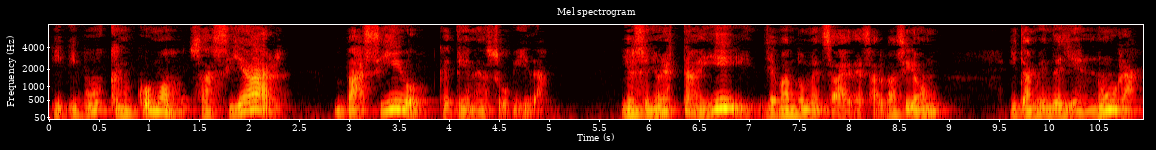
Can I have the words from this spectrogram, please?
y, y buscan cómo saciar vacío que tiene en su vida. Y el Señor está ahí llevando un mensaje de salvación y también de llenura,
